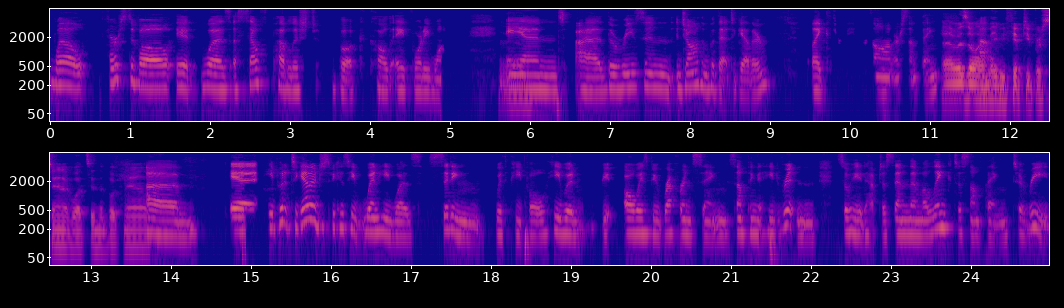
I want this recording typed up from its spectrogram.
well, first of all, it was a self-published book called A41, yeah. and uh, the reason Jonathan put that together, like through Amazon or something, that was only um, maybe fifty percent of what's in the book now. Um, and he put it together just because he when he was sitting with people he would be, always be referencing something that he'd written so he'd have to send them a link to something to read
